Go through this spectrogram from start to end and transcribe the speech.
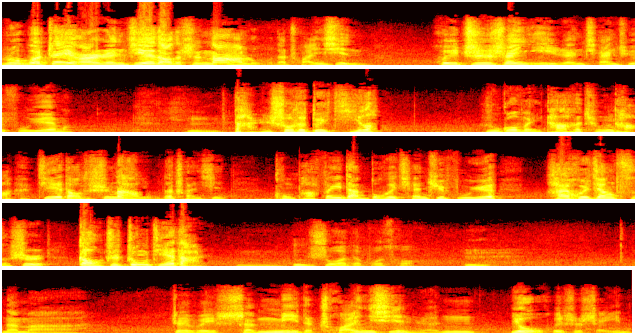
如果这二人接到的是纳鲁的传信，会只身一人前去赴约吗？嗯大人说的对极了。如果韦他和琼塔接到的是纳鲁的传信，恐怕非但不会前去赴约，还会将此事告知终结大人。说的不错。嗯，那么，这位神秘的传信人又会是谁呢？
